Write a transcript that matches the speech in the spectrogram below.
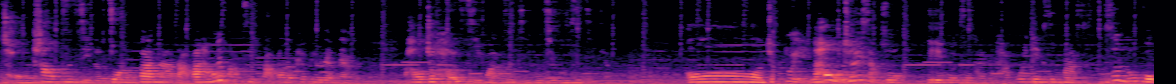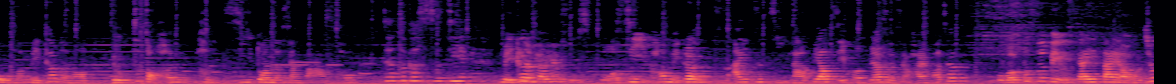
崇尚自己的装扮啊打扮，他会把自己打扮得漂漂亮亮，然后就很喜欢自己，很喜欢自己这样。哦，就对，然后我就会想说，结婚生孩子，他不一定是 must。可是如果我们每个人哦有这种很很极端的想法的时候，在这个世界，每个人都要越佛佛系，然后每个人只爱自己，然后不要结婚，不要生小孩的话，这样我们不是没有下一代哦。我就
